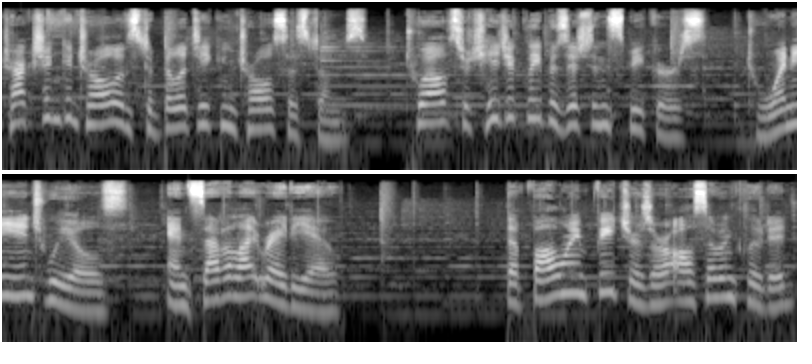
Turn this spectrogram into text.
traction control and stability control systems, 12 strategically positioned speakers, 20 inch wheels, and satellite radio. The following features are also included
